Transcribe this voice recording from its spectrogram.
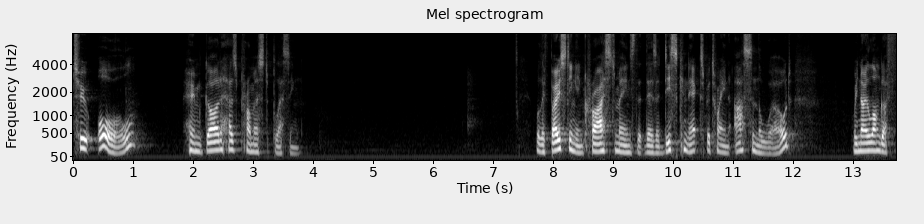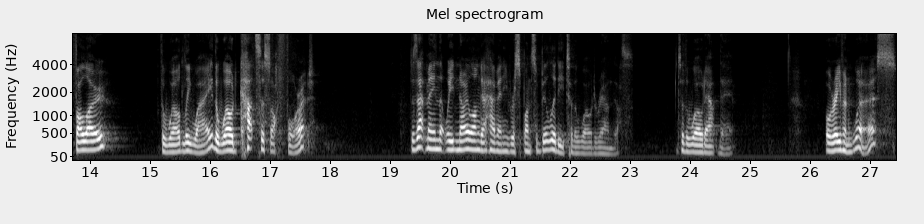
To all whom God has promised blessing. Well, if boasting in Christ means that there's a disconnect between us and the world, we no longer follow the worldly way, the world cuts us off for it. Does that mean that we no longer have any responsibility to the world around us, to the world out there? Or even worse,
